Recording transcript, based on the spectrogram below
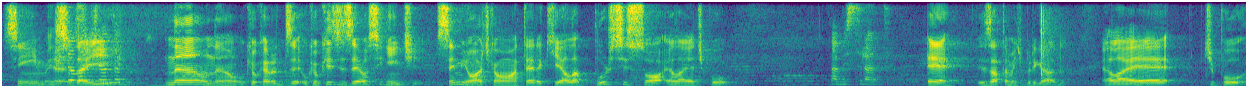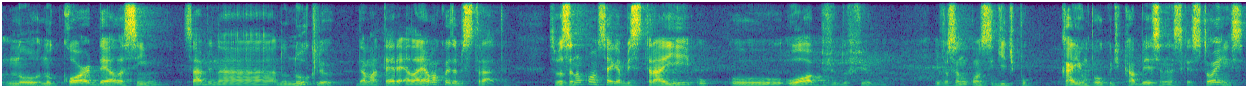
Sim, mas É. isso Então daí. adianta- Não, não. O que eu quero dizer, o que eu quis dizer é o seguinte: semiótica é uma matéria que ela, por si só, ela é tipo. Abstrato. É, exatamente, obrigado. Ela é, tipo, no, no core dela, assim, sabe? Na, no núcleo da matéria, ela é uma coisa abstrata. Se você não consegue abstrair o, o, o óbvio do filme e você não conseguir, tipo, cair um pouco de cabeça nessas questões,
